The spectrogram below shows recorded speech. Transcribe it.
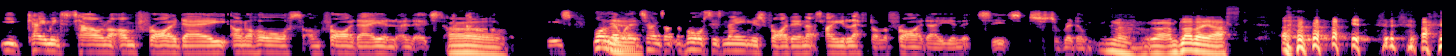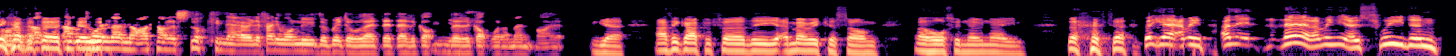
You came into town on Friday on a horse on Friday, and, and it's. Oh. It's one of them yeah. when it turns out the horse's name is Friday, and that's how you left on a Friday, and it's it's, it's just a riddle. I'm glad I asked. I think right, I prefer that, to go. With... that I kind of snuck in there, and if anyone knew the riddle, they'd, they'd, they'd have got yes. they'd have got what I meant by it. Yeah, I think I prefer the America song, "A Horse with No Name." But uh, but yeah, I mean, and there, I mean, you know, Sweden,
